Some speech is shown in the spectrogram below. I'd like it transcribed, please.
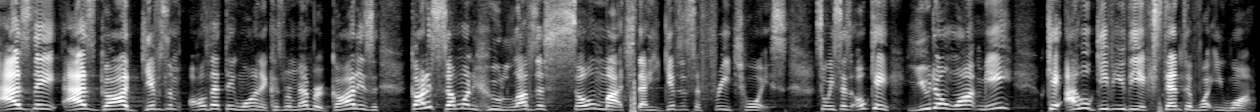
as they as God gives them all that they wanted, because remember, God is God is someone who loves us so much that he gives us a free choice. So he says, okay, you don't want me? Okay, I will give you the extent of what you want.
